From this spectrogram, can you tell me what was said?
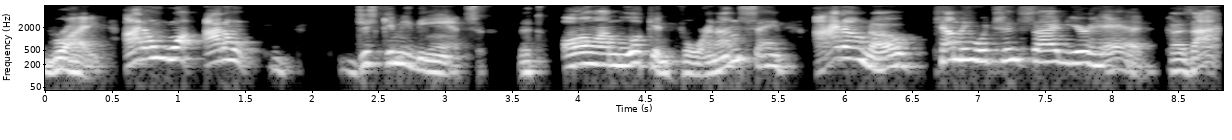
Right. I don't want, I don't just give me the answer. That's all I'm looking for. And I'm saying, I don't know. Tell me what's inside your head. Because I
